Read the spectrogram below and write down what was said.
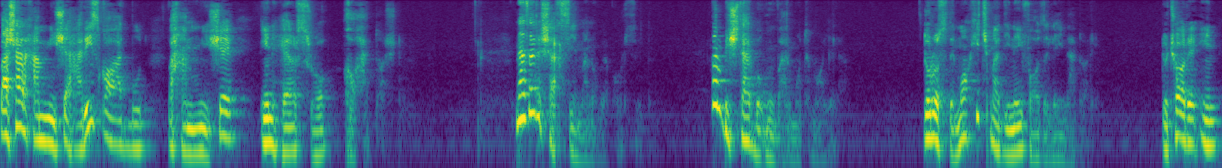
بشر همیشه حریص خواهد بود و همیشه این هرس رو خواهد داشت. نظر شخصی منو بپرسید. من بیشتر به اون بر متمایلم. درسته ما هیچ مدینه فاضله ای نداریم. دچار این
